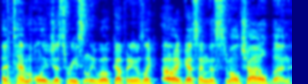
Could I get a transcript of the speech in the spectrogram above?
Atem only just recently woke up and he was like, "Oh, I guess I'm this small child then."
